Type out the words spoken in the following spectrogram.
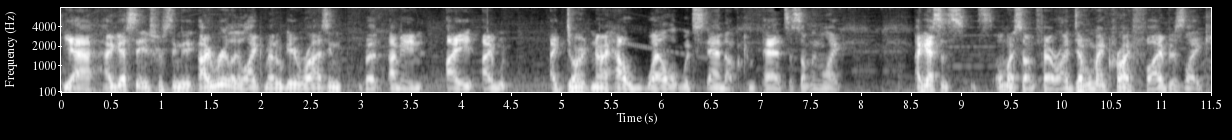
yeah, I guess the interesting thing, I really like Metal Gear Rising, but I mean, I I would I don't know how well it would stand up compared to something like. I guess it's it's almost unfair, right? Devil May Cry Five is like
